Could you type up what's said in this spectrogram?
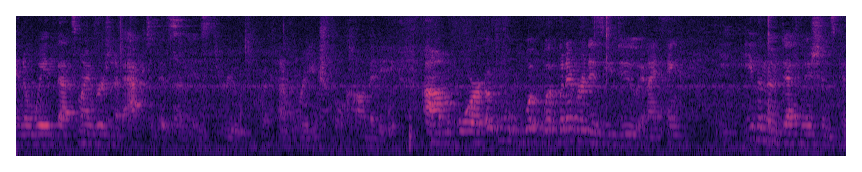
in a way that's my version of activism is through kind of rageful comedy. Um, or uh, wh- wh- whatever it is you do. And I think even though definitions can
